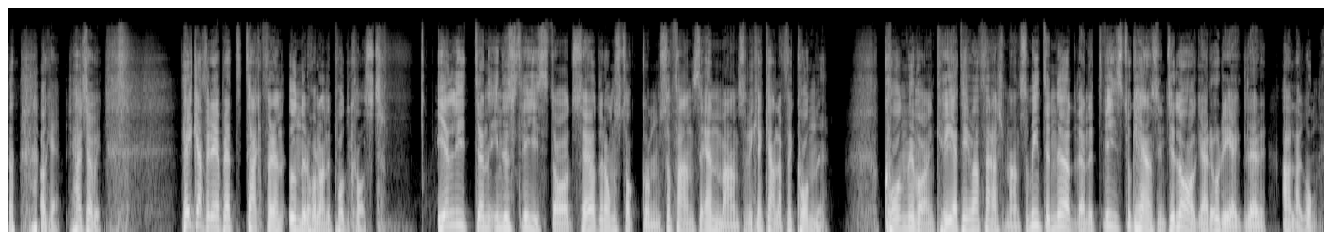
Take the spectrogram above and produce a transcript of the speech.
Okej, här kör vi. Hej kafferepet, tack för en underhållande podcast. I en liten industristad söder om Stockholm så fanns en man som vi kan kalla för Conny. Conny var en kreativ affärsman som inte nödvändigtvis tog hänsyn till lagar och regler alla gånger.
